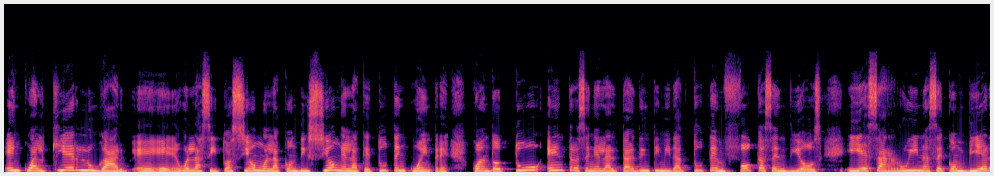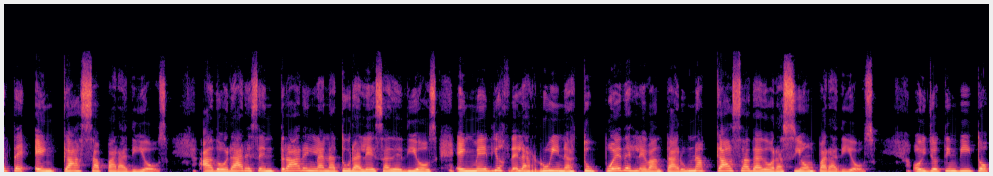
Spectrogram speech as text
en cualquier lugar eh, o en la situación o en la condición en la que tú te encuentres, cuando tú entras en el altar de intimidad, tú te enfocas en Dios y esa ruina se convierte en casa para Dios. Adorar es entrar en la naturaleza de Dios. En medio de las ruinas tú puedes levantar una casa de adoración para Dios. Hoy yo te invito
